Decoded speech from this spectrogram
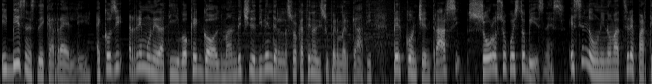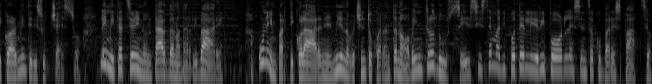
Il business dei carrelli è così remunerativo che Goldman decide di vendere la sua catena di supermercati per concentrarsi solo su questo business. Essendo un'innovazione particolarmente di successo, le imitazioni non tardano ad arrivare una in particolare nel 1949 introdusse il sistema di poterli riporle senza occupare spazio,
